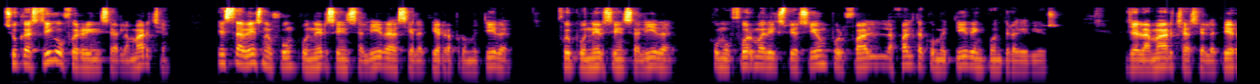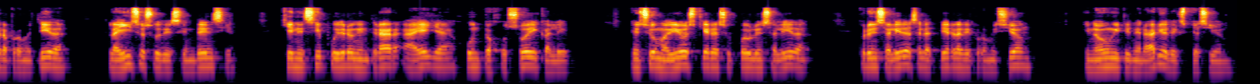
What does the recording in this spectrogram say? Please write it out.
Su castigo fue reiniciar la marcha. Esta vez no fue un ponerse en salida hacia la tierra prometida, fue ponerse en salida como forma de expiación por la falta cometida en contra de Dios. Ya la marcha hacia la tierra prometida la hizo su descendencia, quienes sí pudieron entrar a ella junto a Josué y Caleb. En suma, Dios quiere a su pueblo en salida, pero en salida hacia la tierra de promisión y no un itinerario de expiación.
